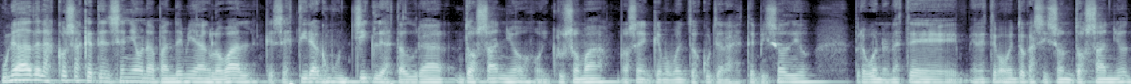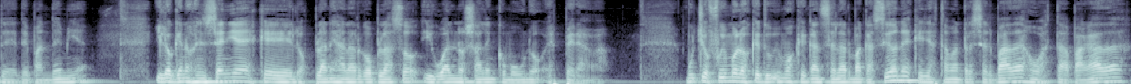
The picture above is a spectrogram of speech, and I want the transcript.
Una de las cosas que te enseña una pandemia global, que se estira como un chicle hasta durar dos años o incluso más, no sé en qué momento escucharás este episodio, pero bueno, en este, en este momento casi son dos años de, de pandemia, y lo que nos enseña es que los planes a largo plazo igual no salen como uno esperaba. Muchos fuimos los que tuvimos que cancelar vacaciones que ya estaban reservadas o hasta pagadas.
